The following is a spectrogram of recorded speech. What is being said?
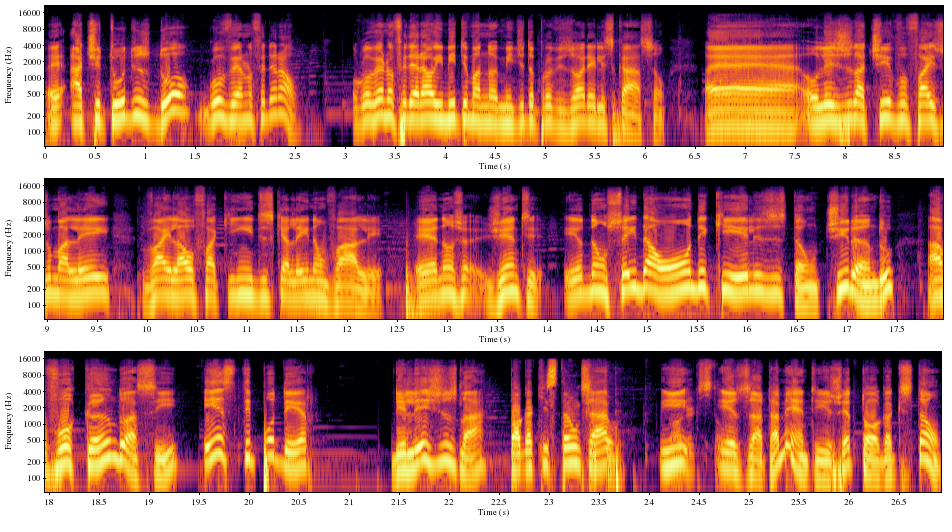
é, atitudes do governo federal. O governo federal emite uma medida provisória, eles caçam. É, o legislativo faz uma lei, vai lá o faquinha e diz que a lei não vale. É, não, gente, eu não sei da onde que eles estão tirando, avocando a si este poder de legislar. Toga questão, sabe? E questão. exatamente, isso é toga questão.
